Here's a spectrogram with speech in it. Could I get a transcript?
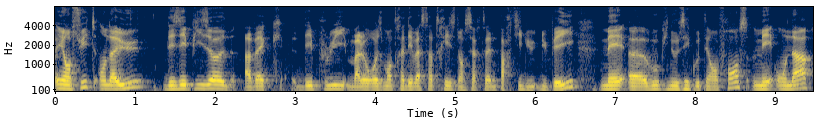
et ensuite, on a eu des épisodes avec des pluies malheureusement très dévastatrices dans certaines parties du, pays, mais euh, vous qui nous écoutez en France, mais on a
